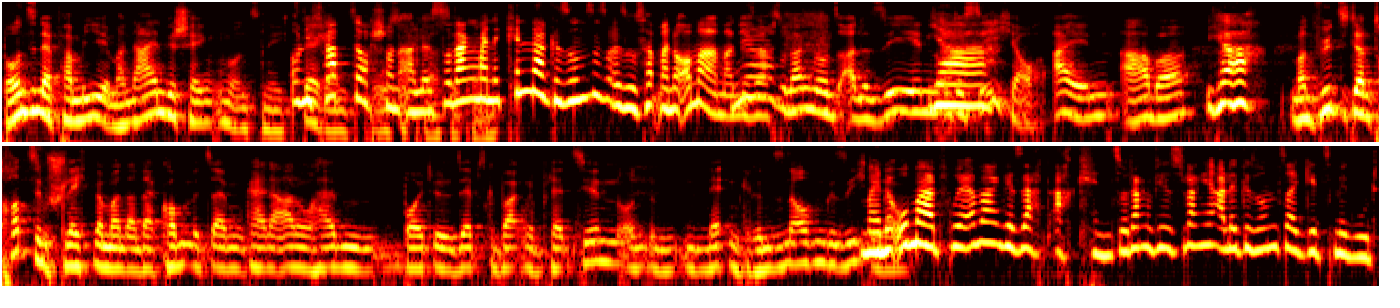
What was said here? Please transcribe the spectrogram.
Bei uns in der Familie immer, nein, wir schenken uns nichts. Und Der ich habe ganz doch schon alles. Klassiker. Solange meine Kinder gesund sind, also das hat meine Oma immer Ja, gesagt. solange wir uns alle sehen, Ja. und das sehe ich ja auch ein, aber Ja, man fühlt sich dann trotzdem schlecht, wenn man dann da kommt mit seinem, keine Ahnung, halben Beutel selbstgebackene Plätzchen und einem netten Grinsen auf dem Gesicht. meine Oma hat früher immer gesagt, ach Kind, solange, wir, solange ihr alle gesund seid, geht's mir gut.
